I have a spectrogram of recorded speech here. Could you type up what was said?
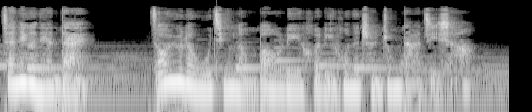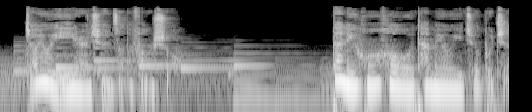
在那个年代，遭遇了无情冷暴力和离婚的沉重打击下，张幼仪依然选择了放手。但离婚后，她没有一蹶不振，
